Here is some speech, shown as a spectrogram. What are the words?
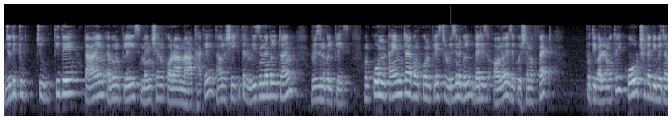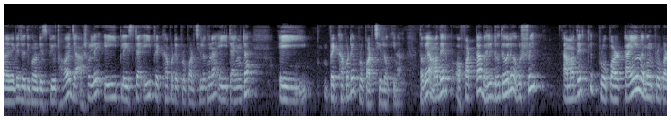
যদি চুক্তিতে টাইম এবং প্লেস মেনশন করা না থাকে, তাহলে সেই ক্ষেত্রে রিজনেবল টাইম রিজনেবল প্লেস এবং কোন টাইমটা এবং কোন প্লেসটা reasonable that is always a question of fact প্রতিবারের মতোই কোর্ট সেটা বিবেচনায় নেবে যদি কোনো ডিসপিউট হয় যে আসলে এই প্লেসটা এই প্রেক্ষাপটে প্রপার ছিল কিনা, এই টাইমটা এই প্রেক্ষাপটে প্রপার ছিল কিনা। তবে আমাদের অফারটা ভ্যালিড হতে হলে অবশ্যই আমাদেরকে প্রপার টাইম এবং প্রপার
